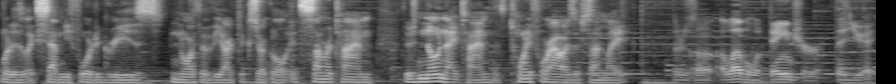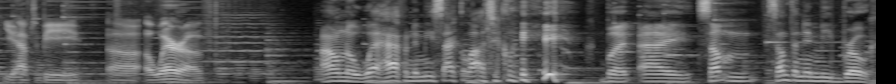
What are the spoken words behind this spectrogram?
What is it, like 74 degrees north of the Arctic Circle? It's summertime. There's no nighttime. It's 24 hours of sunlight. There's a, a level of danger that you you have to be uh, aware of. I don't know what happened to me psychologically, but I something something in me broke.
